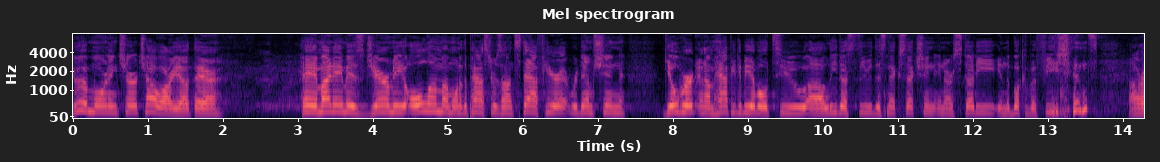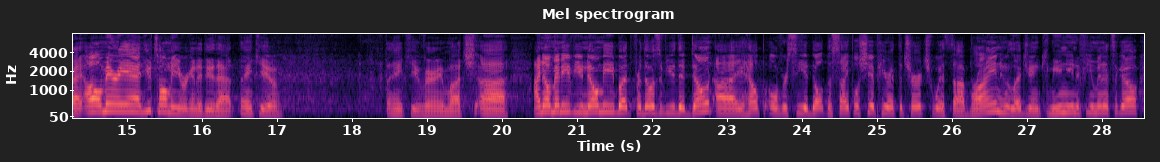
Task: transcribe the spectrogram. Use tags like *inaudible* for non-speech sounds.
Good morning, church. How are you out there? Hey, my name is Jeremy Olam. I'm one of the pastors on staff here at Redemption Gilbert, and I'm happy to be able to uh, lead us through this next section in our study in the book of *laughs* Ephesians. All right. Oh, Marianne, you told me you were going to do that. Thank you. Thank you very much. Uh, I know many of you know me, but for those of you that don't, I help oversee adult discipleship here at the church with uh, Brian, who led you in communion a few minutes ago.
